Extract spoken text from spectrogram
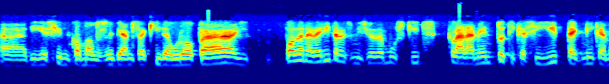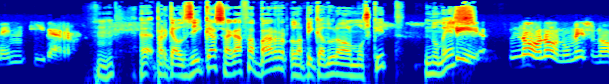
eh, diguéssim, com els hiverns d'aquí d'Europa, i poden haver-hi transmissió de mosquits clarament, tot i que sigui tècnicament hivern. Mm -hmm. eh, perquè el Zika s'agafa per la picadura del mosquit? Només? Sí, no, no, només no.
